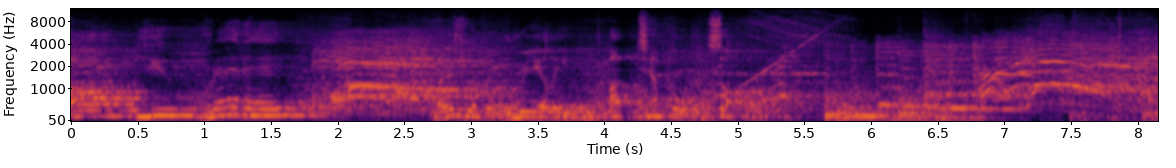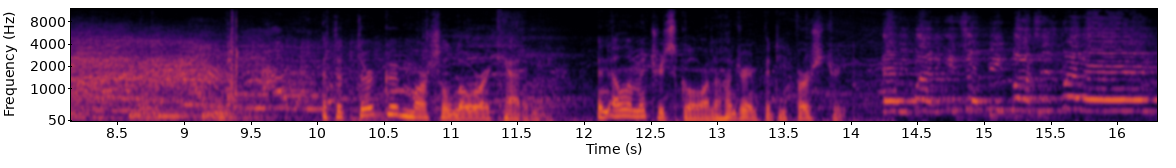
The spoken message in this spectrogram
Are you ready? Well, this was a really up-tempo song. Oh, at the Third Thurgood Marshall Lower Academy, an elementary school on 151st Street, Everybody get your beatboxes ready!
